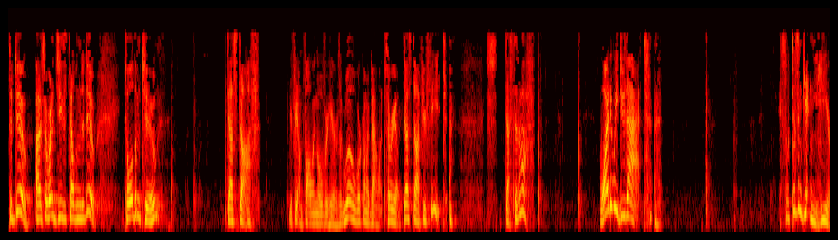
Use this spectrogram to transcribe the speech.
to do? Uh, so what did Jesus tell them to do? He told them to dust off your feet. I'm falling over here. I was like, whoa, work on my balance. There we go. Dust off your feet. Just dust it off. Why do we do that? So it doesn't get in here.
